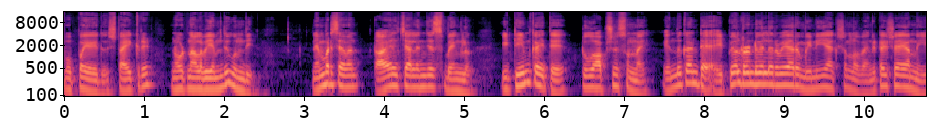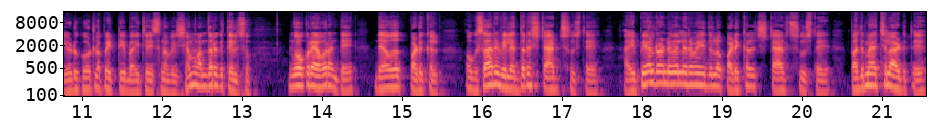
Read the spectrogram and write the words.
ముప్పై ఐదు. స్ట్రైక్ రేట్ నూట నలభై ఎనిమిది ఉంది. Number seven Royal Challengers Bengaluru. ఈ టీంకి అయితే టూ ఆప్షన్స్ ఉన్నాయి. ఎందుకంటే ఐపీఎల్ రెండు వేల ఇరవై ఆరు మినీ యాక్షన్లో వెంకటేష్ అయ్యర్ని ఏడు కోట్లు పెట్టి బై చేసిన విషయం అందరికీ తెలుసు. ఇంకొకరు ఎవరంటే దేవదత్ పడికల్. ఒకసారి వీళ్ళిద్దరు స్టాట్స్ చూస్తే ఐపీఎల్ రెండు వేల ఇరవై ఐదులో పడికల్ స్టాట్స్ చూస్తే పది మ్యాచ్లు ఆడితే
